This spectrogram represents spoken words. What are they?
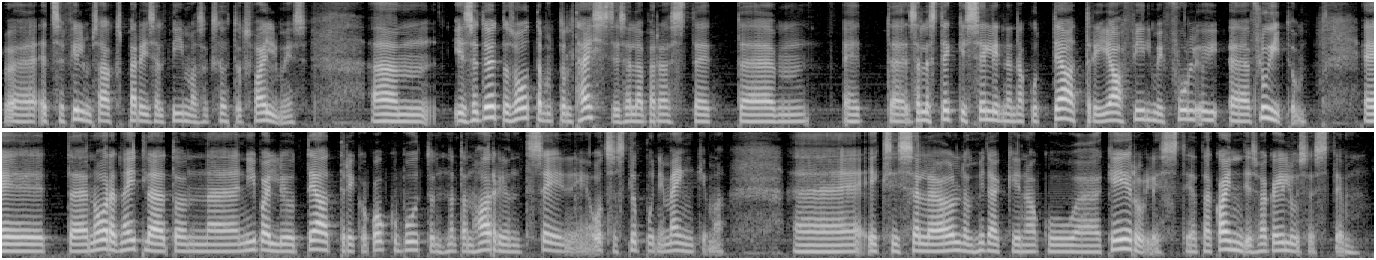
äh, et see film saaks päriselt viimaseks õhtuks valmis. Ähm, ja see töötas ootamatult hästi, sellepärast et ähm, et sellest tekkis selline nagu teatri ja filmi flu-, fluidum. et noored näitlejad on äh, nii palju teatriga kokku puutunud, nad on harjunud stseeni otsast lõpuni mängima. ehk siis seal ei olnud midagi nagu keerulist ja ta kandis väga ilusasti Äh,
